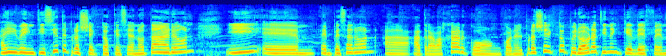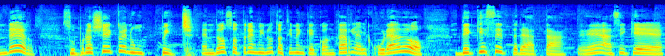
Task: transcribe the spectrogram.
hay 27 proyectos que se anotaron y eh, empezaron a, a trabajar con, con el proyecto, pero ahora tienen que defender su proyecto en un pitch. En dos o tres minutos tienen que contarle al jurado de qué se trata. ¿eh? Así que,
